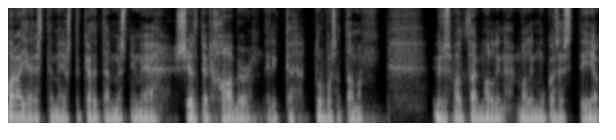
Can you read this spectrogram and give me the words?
varajärjestelmä, josta käytetään myös nimeä Sheltered Harbor, eli turvasatama Yhdysvaltain mallin, mallin mukaisesti. Ja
